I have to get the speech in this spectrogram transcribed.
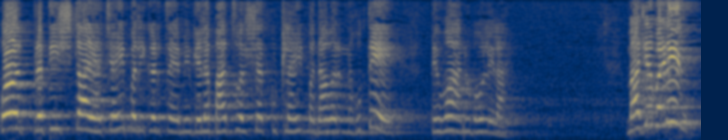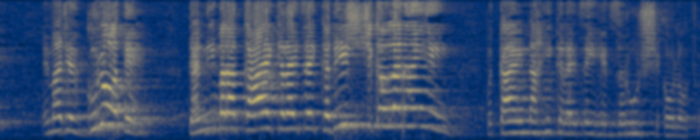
पद प्रतिष्ठा याच्याही पलीकडचं आहे मी गेल्या पाच वर्षात कुठल्याही पदावर नव्हते तेव्हा अनुभवलेला आहे. माझे वडील हे माझे गुरु होते. त्यांनी मला काय करायचंय कधीच शिकवलं नाही. पण काय नाही करायचंय हे जरूर शिकवलं होतं.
